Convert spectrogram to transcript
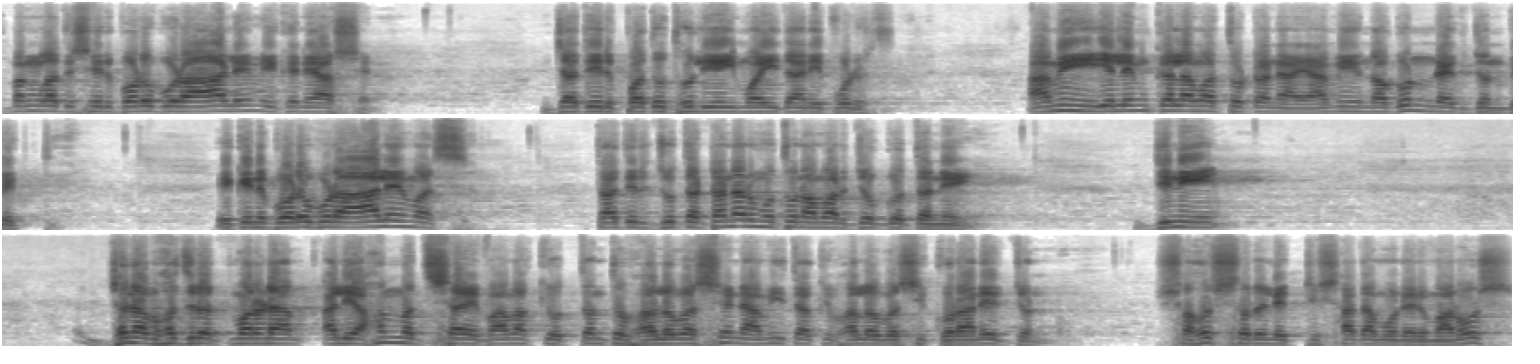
বাংলাদেশের বড় বড় আলেম এখানে আসেন। যাদের পদধূলি এই ময়দানে পড়েছে। আমি এলেম কালাম অতটা নাই, আমি নগণ্য একজন ব্যক্তি। এখানে বড় বড় আলেম আছে। তাদের জুতা টানার মতন আমার যোগ্যতা নেই। যিনি জনাব হজরত মৌলানা আলী আহমদ সাহেব আমাকে অত্যন্ত ভালোবাসেন, আমি তাকে ভালোবাসি কোরআনের জন্য। সহজ সরল একটি সাদা মনের মানুষ।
